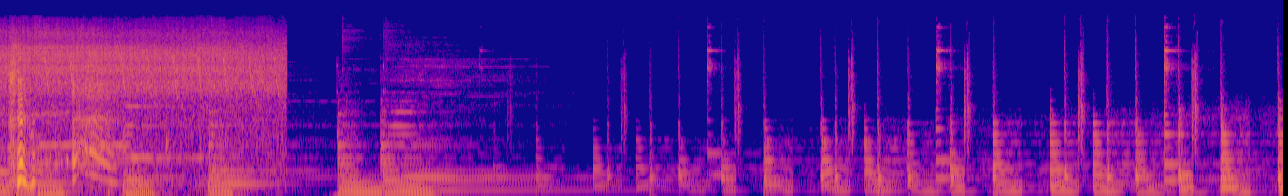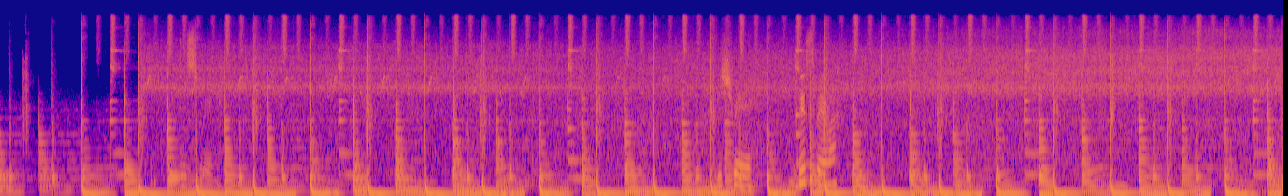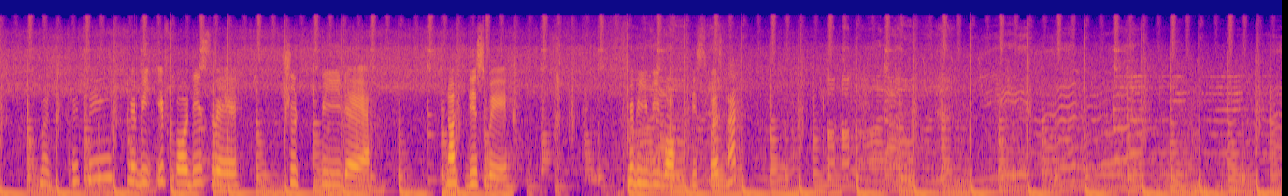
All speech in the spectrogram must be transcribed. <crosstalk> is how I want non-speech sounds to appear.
this way this way this way ไหม But I think maybe if go this way should be there, not this way. Maybe we walk this first นะ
